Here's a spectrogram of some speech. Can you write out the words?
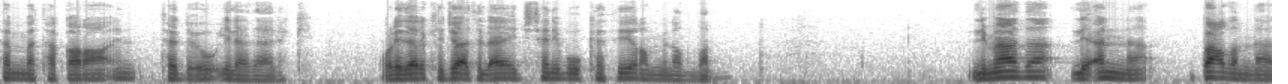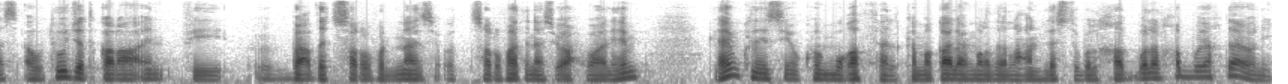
ثمة قرائن تدعو إلى ذلك. ولذلك جاءت الآية اجتنبوا كثيرا من الظن. لماذا؟ لأن بعض الناس أو توجد قرائن في بعض تصرف الناس تصرفات الناس وأحوالهم لا يمكن الإنسان يكون مغفل كما قال عمر رضي الله عنه لست بالخب ولا الخب يخدعني.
